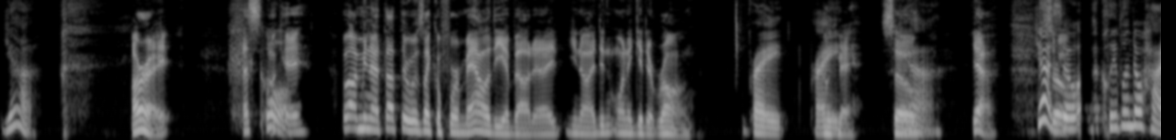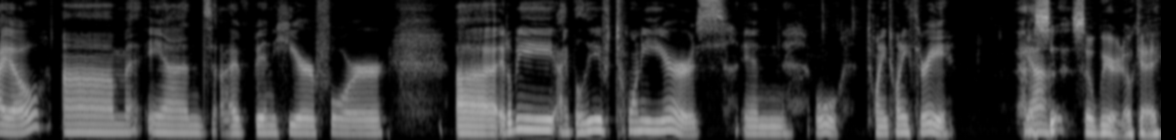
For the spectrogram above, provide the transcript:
Yeah, All right, that's Cool. okay. Well, I mean, I thought there was like a formality about it. I, you know, I didn't want to get it wrong. right, right. Okay, so yeah, Yeah. Yeah, So- so, uh, Cleveland, Ohio, um, and I've been here for uh, it'll be, I believe, twenty years in oh 2023. that is yeah. so, so weird. Okay,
